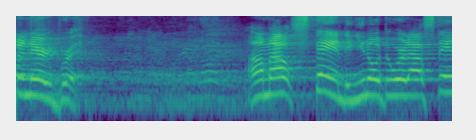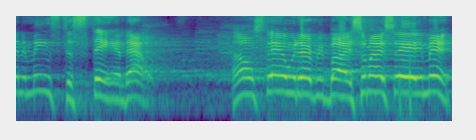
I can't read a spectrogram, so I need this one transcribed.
ordinary bread. I'm outstanding. You know what the word outstanding means? To stand out. I don't stand with everybody. Somebody say amen.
